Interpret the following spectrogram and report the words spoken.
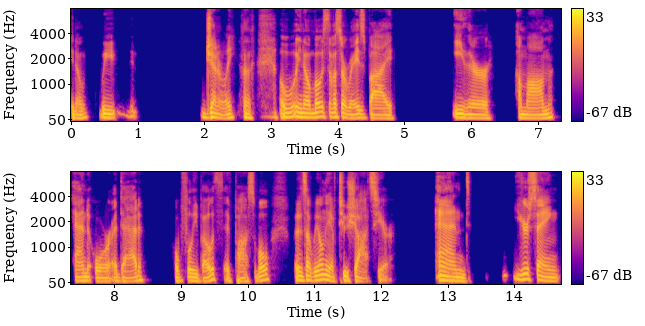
You know, we generally, oh, you know, most of us are raised by either a mom and or a dad, hopefully both if possible. But it's like we only have two shots here. And you're saying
